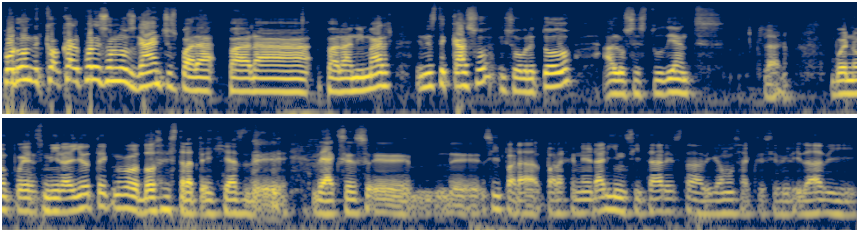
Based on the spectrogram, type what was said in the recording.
¿Por dónde, cuáles son los ganchos para, para, para animar, en este caso, y sobre todo, a los estudiantes? Claro. Bueno, pues mira, yo tengo dos estrategias de, de acceso, eh, de, sí, para, para generar e incitar esta, digamos, accesibilidad y,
